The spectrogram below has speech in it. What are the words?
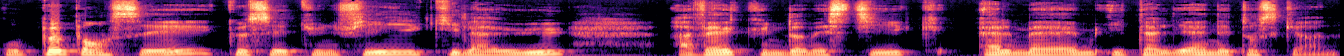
on peut penser que c'est une fille qu'il a eue avec une domestique elle-même italienne et toscane.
